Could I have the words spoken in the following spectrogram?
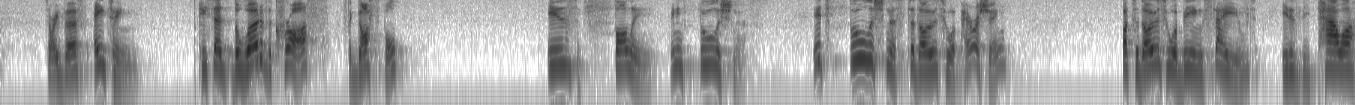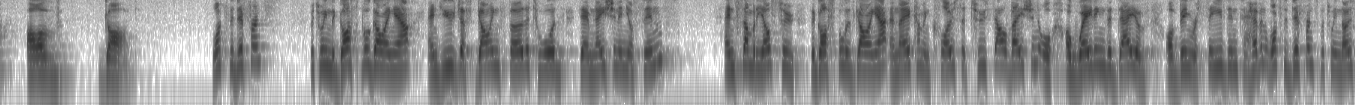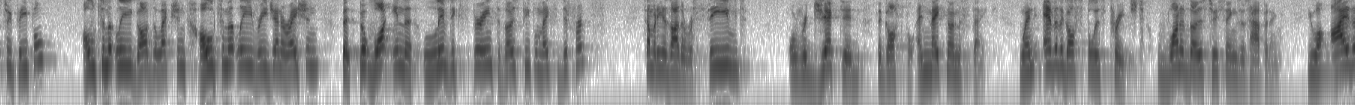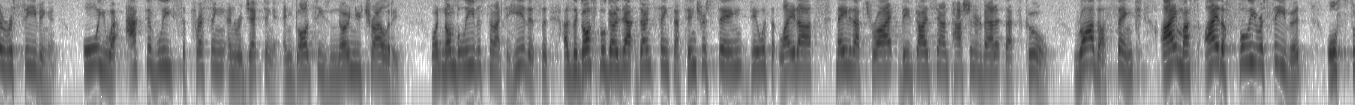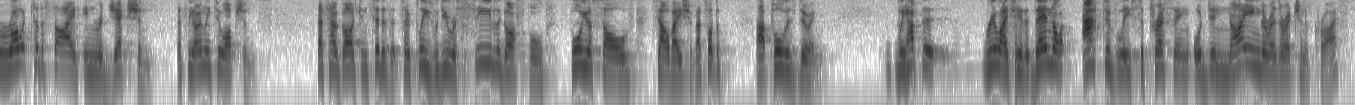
sorry, verse 18. He says, The word of the cross, it's the gospel, is folly, meaning foolishness. It's foolishness to those who are perishing, but to those who are being saved, it is the power of God. What's the difference between the gospel going out and you just going further towards damnation in your sins? And somebody else who the gospel is going out and they are coming closer to salvation or awaiting the day of, of being received into heaven. What's the difference between those two people? Ultimately, God's election, ultimately, regeneration. But, but what in the lived experience of those people makes a difference? Somebody has either received or rejected the gospel. And make no mistake, whenever the gospel is preached, one of those two things is happening. You are either receiving it or you are actively suppressing and rejecting it. And God sees no neutrality. I want non believers tonight to hear this that as the gospel goes out, don't think that's interesting, deal with it later. Maybe that's right. These guys sound passionate about it, that's cool. Rather, think, I must either fully receive it or throw it to the side in rejection. That's the only two options. That's how God considers it. So please, would you receive the gospel for your soul's salvation? That's what the, uh, Paul is doing. We have to realize here that they're not actively suppressing or denying the resurrection of Christ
